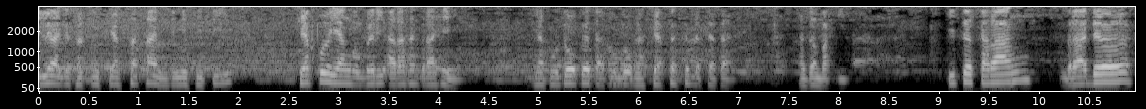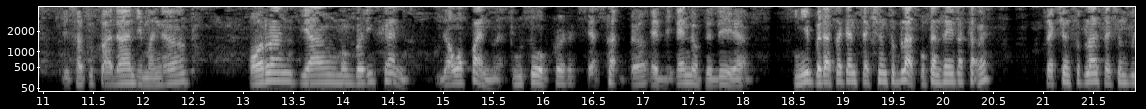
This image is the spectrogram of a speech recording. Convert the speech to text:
bila ada satu siasatan MACC, siapa yang memberi arahan terakhir? Yang tuduh ke tak tuduh, nah, siasat ke tak siasat? Azam Baki. Kita sekarang berada di satu keadaan di mana orang yang memberikan jawapan tuduh ke siasat ke at the end of the day ya. Ini berdasarkan section 11, bukan saya cakap eh. Section 11, section 7.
